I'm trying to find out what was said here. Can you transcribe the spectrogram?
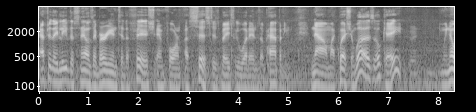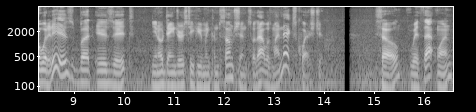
after they leave the snails, they bury into the fish and form a cyst, is basically what ends up happening. Now, my question was okay, we know what it is, but is it, you know, dangerous to human consumption? So that was my next question. So, with that one,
